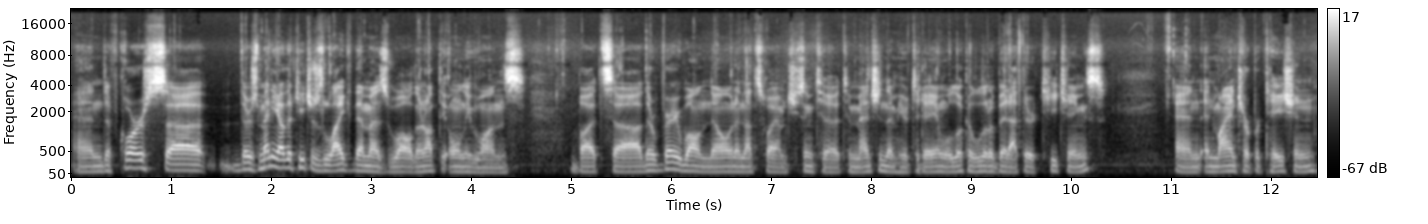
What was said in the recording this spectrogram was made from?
And of course, uh, there's many other teachers like them as well. They're not the only ones, but uh, they're very well known, and that's why I'm choosing to, to mention them here today. And we'll look a little bit at their teachings and, and my interpretation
